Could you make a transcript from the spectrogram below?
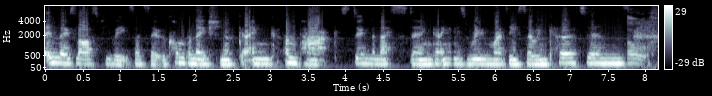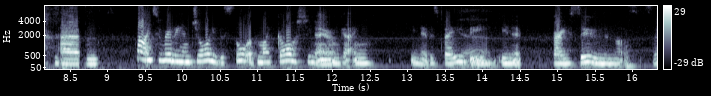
in those last few weeks, I'd say it was a combination of getting unpacked, doing the nesting, getting his room ready, sewing curtains, oh. um, starting to really enjoy the thought of my gosh, you know, I'm getting, you know, this baby, yeah. you know, very soon, and that's so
